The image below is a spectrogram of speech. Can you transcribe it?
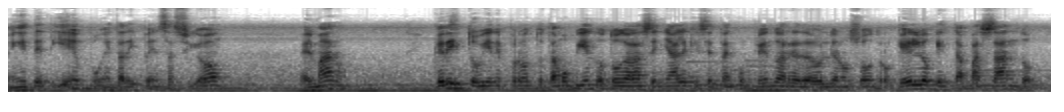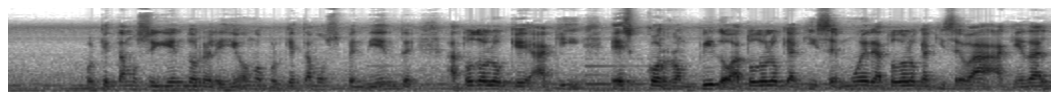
en este tiempo, en esta dispensación. Hermano, Cristo viene pronto. Estamos viendo todas las señales que se están cumpliendo alrededor de nosotros. ¿Qué es lo que está pasando? ¿Por qué estamos siguiendo religión o por qué estamos pendientes a todo lo que aquí es corrompido, a todo lo que aquí se muere, a todo lo que aquí se va a quedar?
